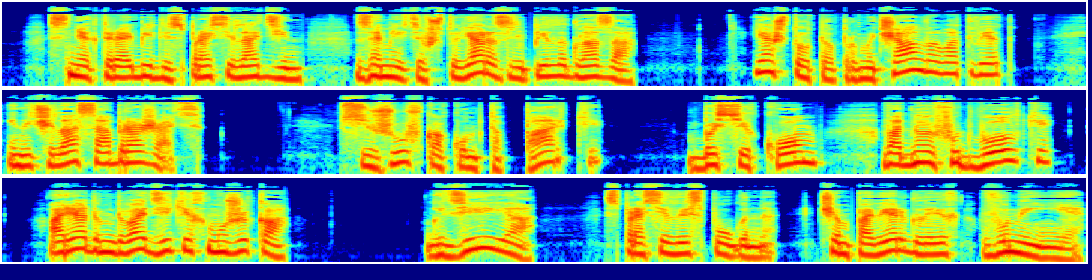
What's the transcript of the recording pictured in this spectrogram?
— с некоторой обидой спросил один, заметив, что я разлепила глаза. Я что-то промычала в ответ и начала соображать. Сижу в каком-то парке, босиком, в одной футболке, а рядом два диких мужика. «Где я?» — спросила испуганно, чем повергла их в уныние.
